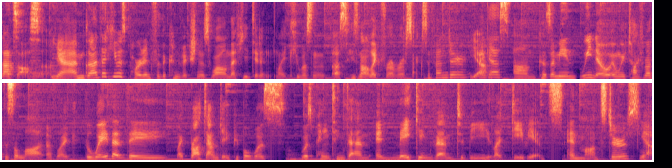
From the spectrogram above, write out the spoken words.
That's awesome. Yeah, I'm glad that he was pardoned for the conviction as well, and that he didn't like he wasn't us. He's not like forever a sex offender. Yeah, I guess. Um, because I mean, we know, and we've talked about this a lot of like the way that they like brought down gay people was was painting them and making them to be like deviants and monsters. Yeah.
